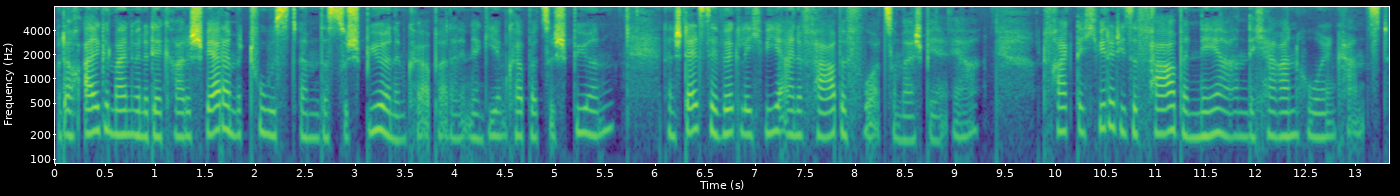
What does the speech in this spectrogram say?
Und auch allgemein, wenn du dir gerade schwer damit tust, ähm, das zu spüren im Körper, deine Energie im Körper zu spüren, dann stellst dir wirklich wie eine Farbe vor, zum Beispiel, ja. Und frag dich, wie du diese Farbe näher an dich heranholen kannst.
